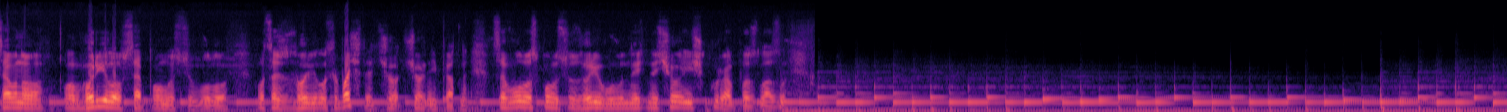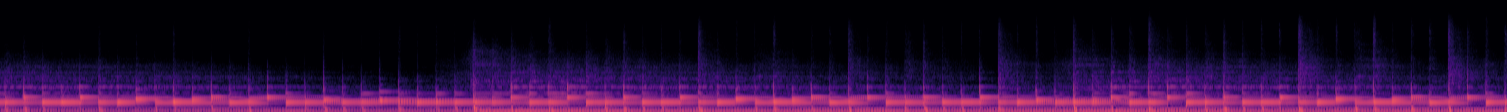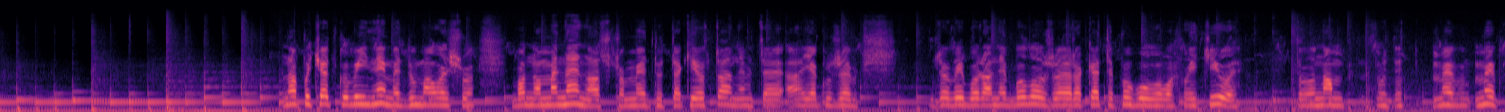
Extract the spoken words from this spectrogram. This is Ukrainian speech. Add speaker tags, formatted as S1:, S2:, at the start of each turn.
S1: Це воно обгоріло все повністю було. Оце ж згоріло, бачите, чор- чорні п'ятна. Це волос повністю згорів, ни- нічого і шкура позлазла.
S2: На початку війни ми думали, що воно мене нас, що ми тут так і останемося, а як вже, вже вибору не було, вже ракети по головах летіли, то нам ми, ми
